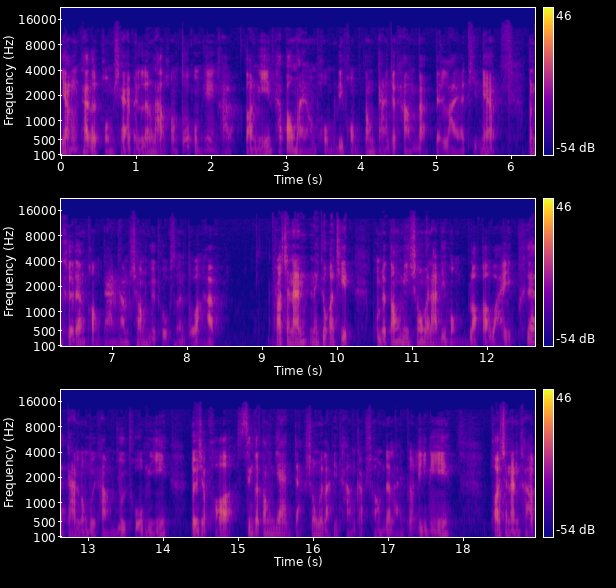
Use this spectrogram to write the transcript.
อย่างถ้าเกิดผมแชร์เป็นเรื่องราวของตัวผมเองครับ ตอนนี้ถ้าเป้าหมายของผมที่ผมต้องการจะทำแบบเป็นรายอาทิตย์เนี่ย มันคือเรื่องของการทำช่อง YouTube ส่วนตัวครับเพราะฉะนั้นในทุกอาทิตย์ผมจะต้องมีช่วงเวลาที่ผมบล็อกเอาไว้ เพื่อการลงมือทำ YouTube นี้ โดยเฉพาะซึ่งก็ต้องแยกจากช่วงเวลาที่ทำกับช่อง The Library นี้ เพราะฉะนั้นครับ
